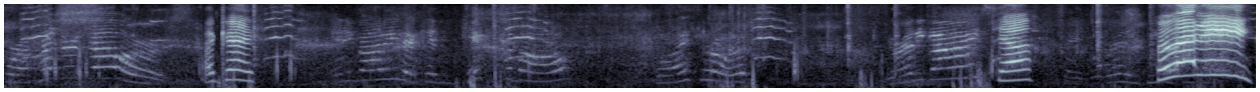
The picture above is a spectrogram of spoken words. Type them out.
for a hundred dollars. Okay. Anybody that can kick the ball while I throw it. You ready, guys? Yeah. Okay, we're ready. We're ready!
